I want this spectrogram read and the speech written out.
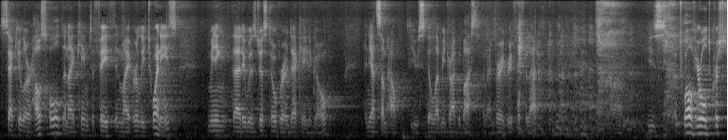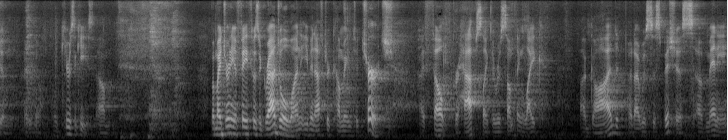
secular household, and I came to faith in my early 20s, meaning that it was just over a decade ago, and yet somehow you still let me drive the bus, and I'm very grateful for that. Um, he's a 12 year old Christian. Here's the keys. Um, but my journey of faith was a gradual one, even after coming to church. I felt perhaps like there was something like a God, but I was suspicious of many,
